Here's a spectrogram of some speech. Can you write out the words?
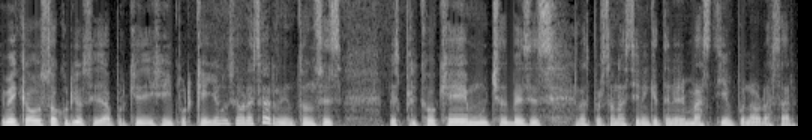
Y me causó curiosidad porque dije, ¿y por qué yo no sé abrazar? Entonces explicó que muchas veces las personas tienen que tener más tiempo en abrazar,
